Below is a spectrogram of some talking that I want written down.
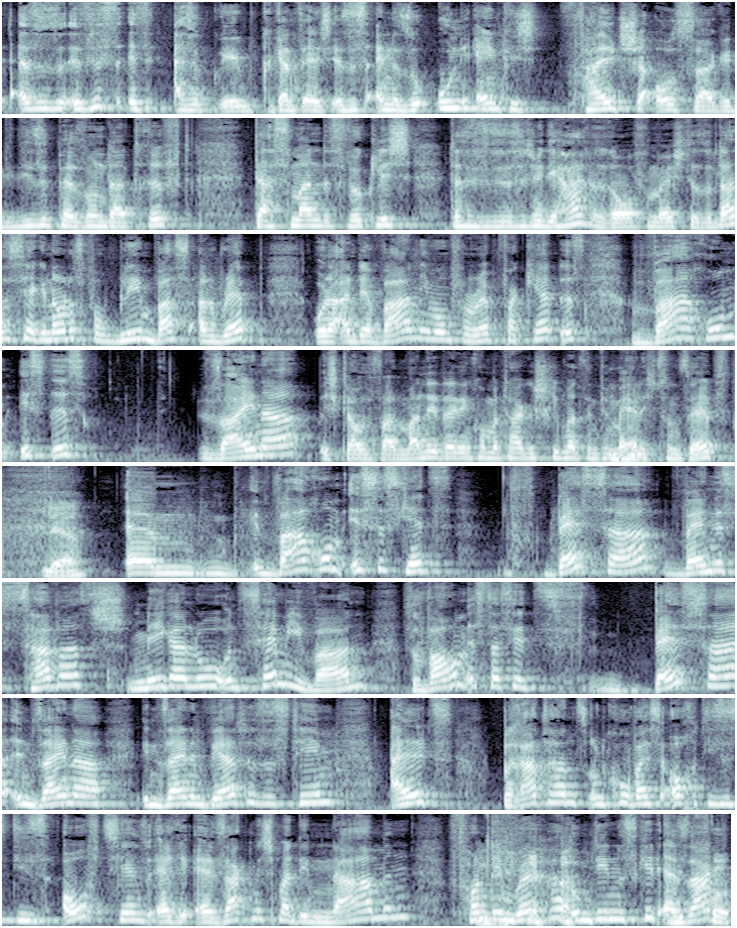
also es ist, es, also ganz ehrlich, es ist eine so unendlich falsche Aussage, die diese Person da trifft, dass man das wirklich, dass ich, dass ich mir die Haare raufen möchte. So, das ist ja genau das Problem, was an Rap oder an der Wahrnehmung von Rap verkehrt ist. Warum ist es seiner, ich glaube, es war ein Mann, der den Kommentar geschrieben hat, sind wir mal ehrlich zu uns selbst. Ja. Ähm, warum ist es jetzt besser, wenn es Savas, Megalo und Sammy waren? So, warum ist das jetzt besser in seiner, in seinem Wertesystem als Brattans und Co. Weißt du, auch dieses, dieses Aufzählen, so, er, er sagt nicht mal den Namen von dem Rapper, um den es geht. Er sagt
